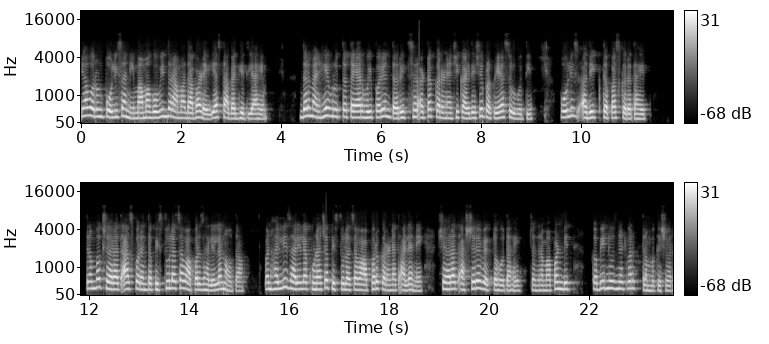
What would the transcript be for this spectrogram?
यावरून पोलिसांनी मामा गोविंद रामा दाभाडे यास ताब्यात घेतले आहे. दरम्यान हे वृत्त तयार होईपर्यंत रितसर अटक करण्याची कायदेशीर प्रक्रिया सुरू होती. पोलीस अधिक तपास करत आहेत. त्र्यंबक शहरात आजपर्यंत पिस्तुलाचा वापर झालेला नव्हता पण हल्ली झालेल्या खुणाच्या पिस्तुलाचा वापर करण्यात आल्याने शहरात आश्चर्य व्यक्त होत आहे. Chandrama Pandit Kabir news network Trimbakeshwar.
